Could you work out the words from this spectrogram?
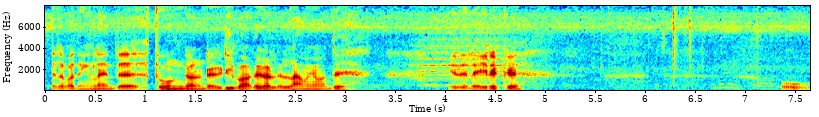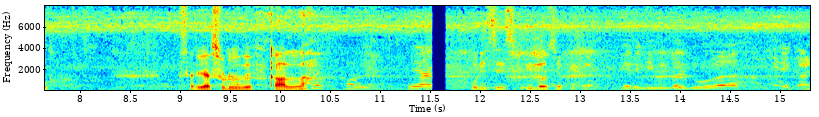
இதில் பார்த்தீங்கன்னா இந்த தூண்கள இடிபாடுகள் எல்லாமே வந்து இதில் இருக்குது ஓ சரியாக சுடுது கால்லாம். Buddhist is philosophical, very difficult to uh, take on.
